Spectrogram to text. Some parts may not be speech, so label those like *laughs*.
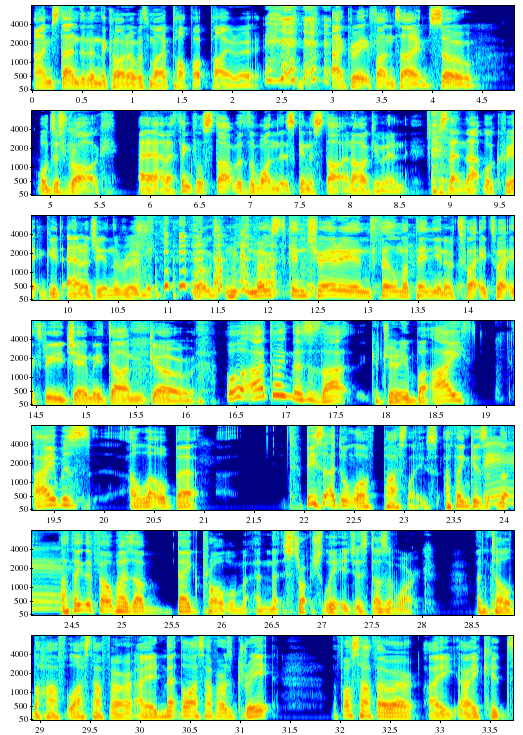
I'm standing in the corner with my pop-up pirate. *laughs* a great fun time. So we'll just rock. Uh, and I think we'll start with the one that's going to start an argument because then that will create a good energy in the room. *laughs* most, m- most contrarian film opinion of 2023, Jamie Dunn, go. Well, I don't think this is that contrarian, but I I was a little bit. Basically, I don't love past lives. I think it's. The, I think the film has a big problem, and that structurally it just doesn't work until the half last half hour. I admit the last half hour is great. The first half hour, I I could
